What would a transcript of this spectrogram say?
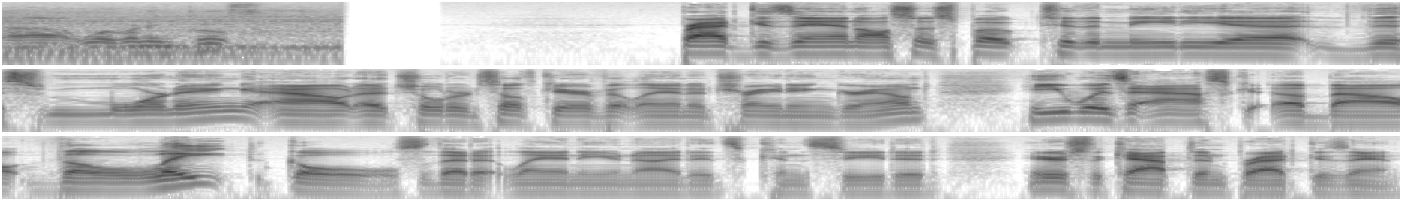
Uh, we're going to improve. Brad Guzan also spoke to the media this morning out at Children's Healthcare of Atlanta Training Ground. He was asked about the late goals that Atlanta United's conceded. Here's the captain, Brad Guzan.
